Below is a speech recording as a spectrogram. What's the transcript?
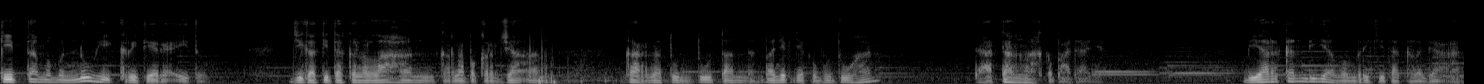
kita memenuhi kriteria itu. Jika kita kelelahan karena pekerjaan, karena tuntutan dan banyaknya kebutuhan, datanglah kepadanya. Biarkan dia memberi kita kelegaan.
